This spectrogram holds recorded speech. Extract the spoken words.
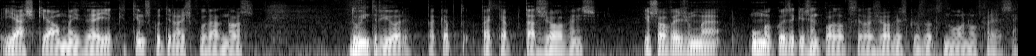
e acho que há uma ideia que temos que continuar a explorar nós, do interior, para captar, para captar jovens. Eu só vejo uma, uma coisa que a gente pode oferecer aos jovens que os outros não, não oferecem.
